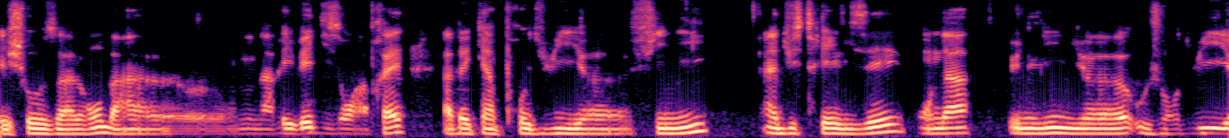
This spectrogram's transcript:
les choses allant, ben, euh, on en arrivait dix ans après avec un produit euh, fini, industrialisé. On a une ligne euh, aujourd'hui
